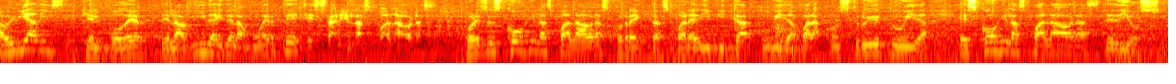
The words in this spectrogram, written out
La Biblia dice que el poder de la vida y de la muerte están en las palabras. Por eso escoge las palabras correctas para edificar tu vida, para construir tu vida. Escoge las palabras de Dios.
